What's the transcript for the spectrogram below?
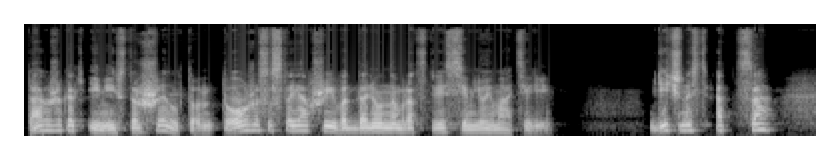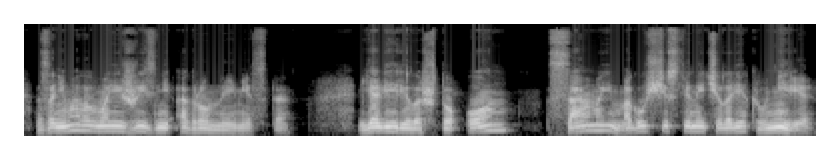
так же как и мистер Шелтон, тоже состоявший в отдаленном родстве с семьей матери. Личность отца занимала в моей жизни огромное место. Я верила, что он самый могущественный человек в мире,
